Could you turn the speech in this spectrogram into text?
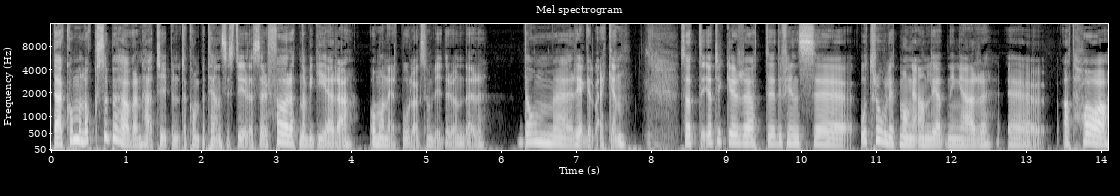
Där kommer man också behöva den här typen av kompetens i styrelser för att navigera om man är ett bolag som lyder under de eh, regelverken. Så att jag tycker att det finns eh, otroligt många anledningar att ha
